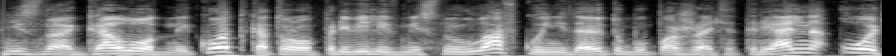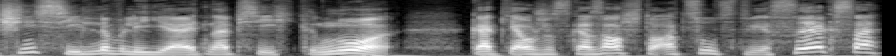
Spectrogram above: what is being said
не знаю, голодный кот, которого привели в мясную лавку и не дают ему пожать. Это реально очень сильно влияет на психику. Но, как я уже сказал, что отсутствие секса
